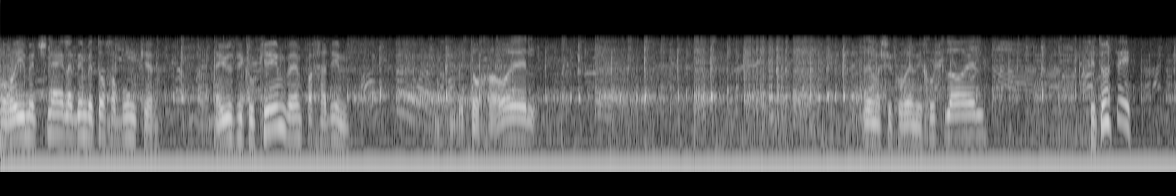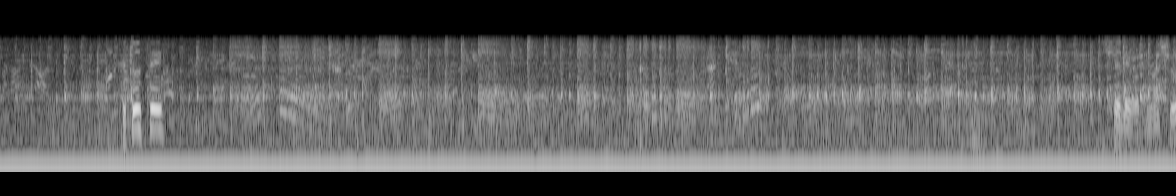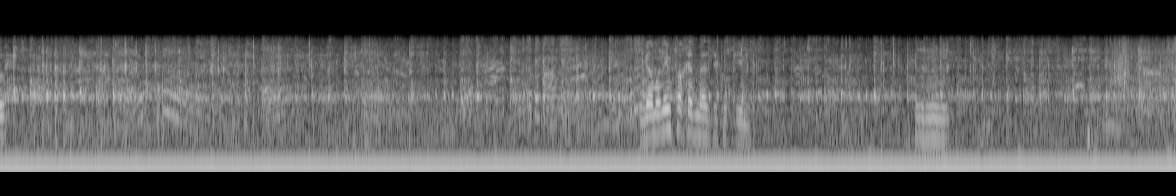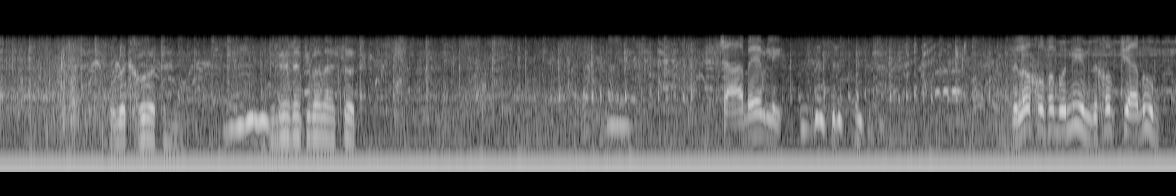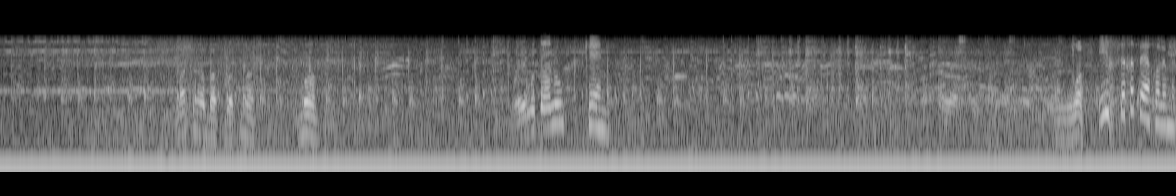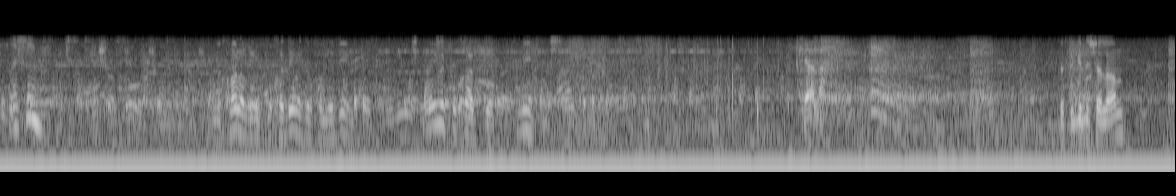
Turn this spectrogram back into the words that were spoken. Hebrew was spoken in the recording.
רואים את שני הילדים בתוך הבונקר. היו זיקוקים והם מפחדים. בתוך האוהל. זה מה שקורה מחוץ לאוהל. פיטוסי! פיטוסי! קשה לראות משהו. גם אני מפחד מהזיקוקים. הם לקחו אותנו. אני לא ידעתי מה לעשות. שעמם לי. זה לא חוף המונים, זה חוף צ'עמום. מה קרה באחוות? מה? מה? רואים אותנו? כן. איכס, איך אתה יכול למצריכים? נכון, אבל מפוחדים אז הם חמודים. מי מפוחד פה? מי? יאללה. תגידי שלום.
